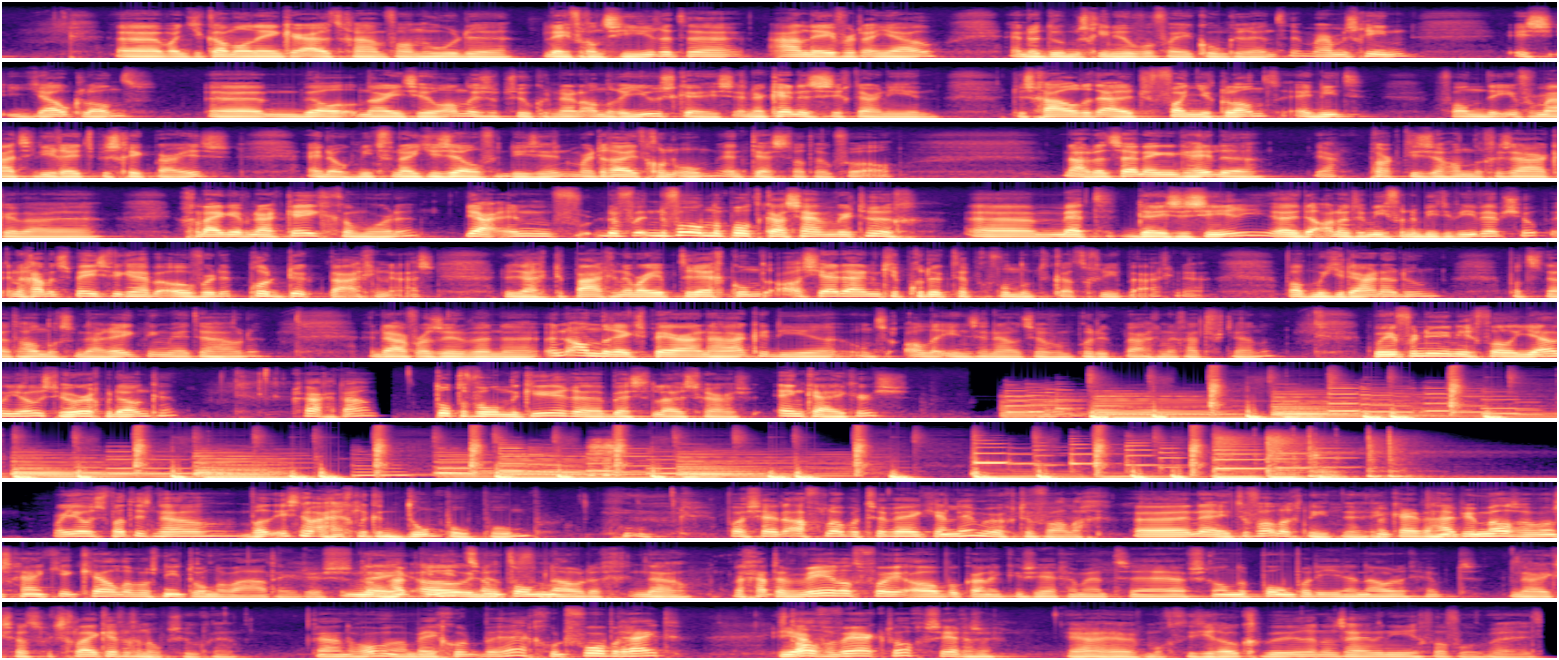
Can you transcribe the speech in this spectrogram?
Eh, want je kan wel in één keer uitgaan van hoe de leverancier het eh, aanlevert aan jou. En dat doen misschien heel veel van je concurrenten. Maar misschien is jouw klant eh, wel naar iets heel anders op zoek, naar een andere use case. En herkennen ze zich daar niet in. Dus ga altijd uit van je klant en niet van de informatie die reeds beschikbaar is. En ook niet vanuit jezelf in die zin, maar draai het gewoon om en test dat ook vooral. Nou, dat zijn denk ik hele ja, praktische, handige zaken waar eh, gelijk even naar gekeken kan worden. Ja, en in de volgende podcast zijn we weer terug eh, met deze serie, eh, de anatomie van de B2B-webshop. En dan gaan we het specifiek hebben over de productpagina's. Dus eigenlijk de pagina waar je op terecht komt als jij uiteindelijk je product hebt gevonden op de categoriepagina. Wat moet je daar nou doen? Wat is nou het handigste om daar rekening mee te houden? En daarvoor zullen we een, eh, een andere expert aanhaken die ons alle ins en outs over een productpagina gaat vertellen. Ik wil je voor nu in ieder geval jou, Joost, heel erg bedanken. graag gedaan. Tot de volgende keer, beste luisteraars en kijkers. Maar Joost, wat is nou, wat is nou eigenlijk een dompelpomp? Was jij de afgelopen twee weken in Limburg toevallig? Eh, nee, toevallig niet. Nee. Oké, dan heb je mazzel, waarschijnlijk je kelder was niet onder water. Dus dan Nee, heb je oh, niet in zo'n pomp nodig. Nou, Dan gaat de wereld voor je open, kan ik je zeggen, met eh, verschillende pompen die je dan nodig hebt. nou, ik zal het straks gelijk even gaan opzoeken. Daarom, dan ben je goed, hè, goed voorbereid. Ja. Stal voor werk, toch, zeggen ze. Ja, mocht het hier ook gebeuren, dan zijn we in ieder geval voorbereid.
